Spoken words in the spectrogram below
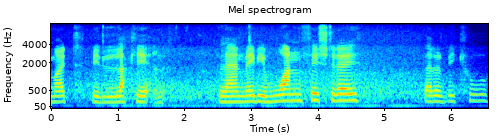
Might be lucky and land maybe one fish today. That would be cool.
